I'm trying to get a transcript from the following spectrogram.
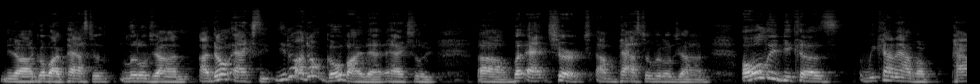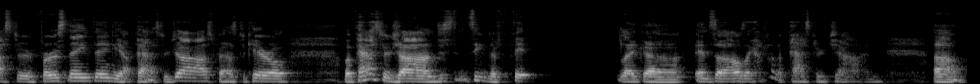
you know, I go by Pastor Littlejohn. I don't actually, you know, I don't go by that actually. Uh, but at church, I'm Pastor Littlejohn only because we kind of have a pastor first name thing. Yeah, Pastor Josh, Pastor Carol, but Pastor John just didn't seem to fit. Like, uh, and so I was like, I'm not a Pastor John. Um,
